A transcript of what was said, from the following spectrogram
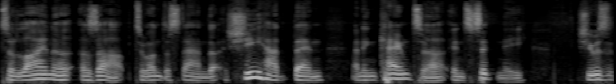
to line us up to understand that she had then an encounter in Sydney. She was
